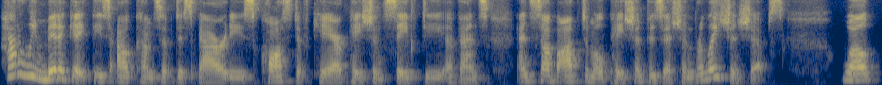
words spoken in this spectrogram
how do we mitigate these outcomes of disparities, cost of care, patient safety events, and suboptimal patient-physician relationships? Well,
